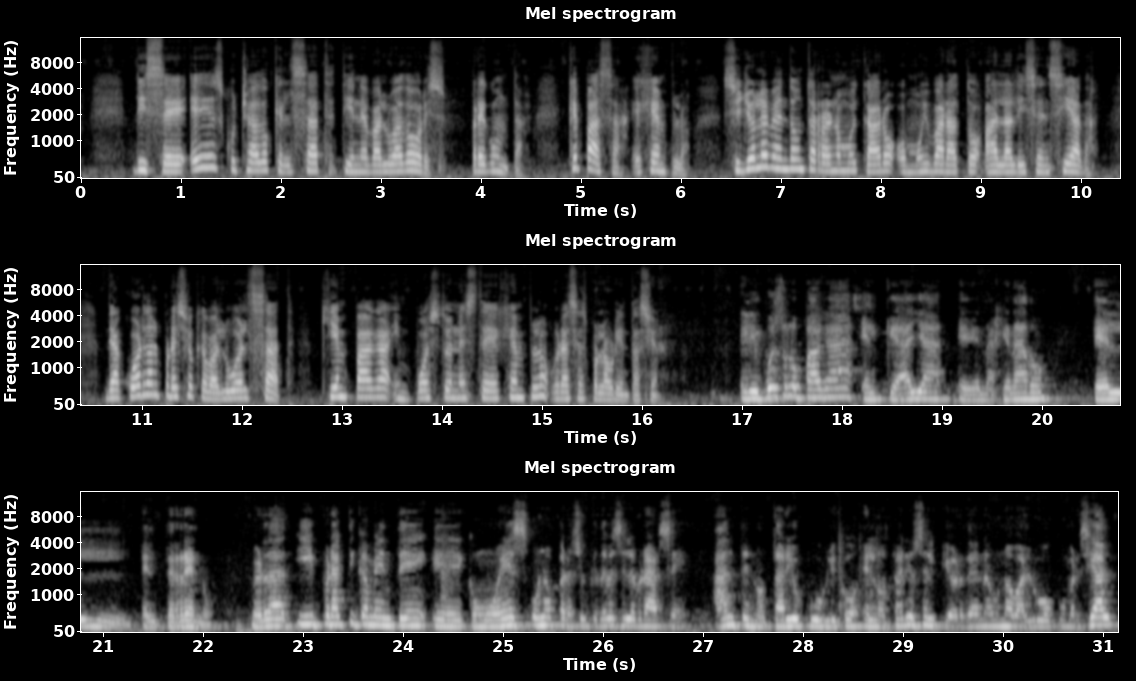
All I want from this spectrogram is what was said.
Dice, he escuchado que el SAT tiene evaluadores. Pregunta, ¿Qué pasa? Ejemplo, si yo le vendo un terreno muy caro o muy barato a la licenciada, de acuerdo al precio que evalúa el SAT, ¿quién paga impuesto en este ejemplo? Gracias por la orientación. El impuesto lo paga el que haya enajenado el, terreno, ¿verdad? Y prácticamente, eh, como es una operación que debe celebrarse ante notario público, el notario es el que ordena un avalúo comercial,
